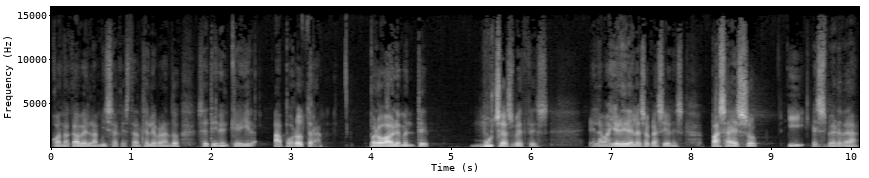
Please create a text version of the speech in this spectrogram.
cuando acaben la misa que están celebrando se tienen que ir a por otra. Probablemente muchas veces, en la mayoría de las ocasiones, pasa eso y es verdad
